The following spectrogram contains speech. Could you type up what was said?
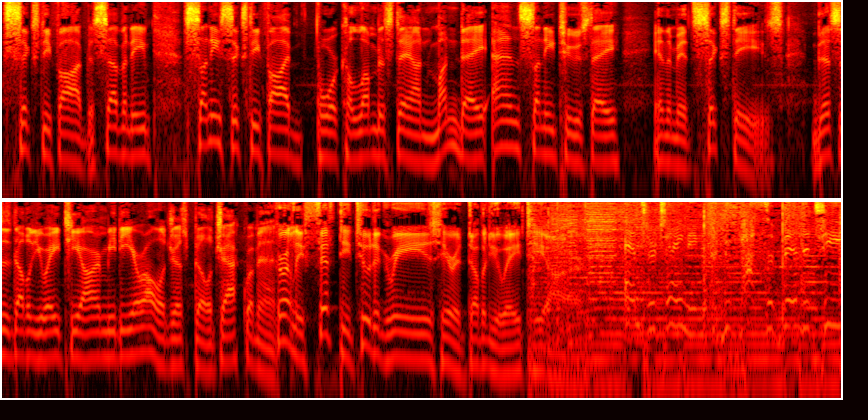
65 to 70. Sunny 65 for Columbus Day on Monday and sunny Tuesday in the mid 60s. This is WATR meteorologist Bill Jacquemin. Currently 52 degrees here at WATR. Entertaining new possibilities.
